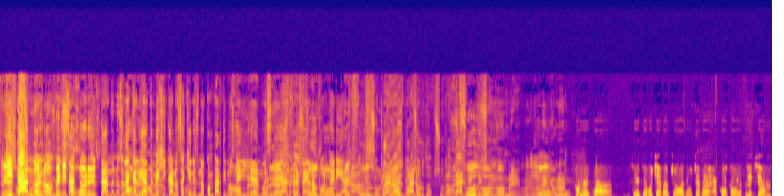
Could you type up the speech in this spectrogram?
quitándonos, exacto, quitándonos la Hombre, calidad de mexicanos a quienes no compartimos que Guillermo esté Dios, al es frente de la fútbol, fútbol. Es un Claro, patriotismo claro. absurdo, absurdo. Fútbol, hombre. pues, joder, cabrón. sí, con esa, sí, si abucheas a Ochoa, si abucheas a Coca o a la selección,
